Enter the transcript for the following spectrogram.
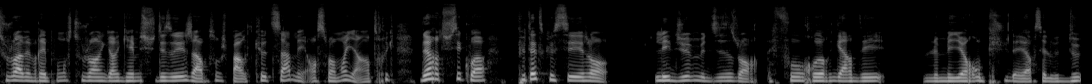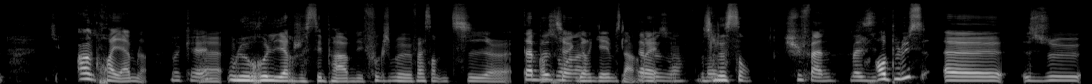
toujours la même réponse, toujours Hunger Games. Je suis désolée, j'ai l'impression que je parle que de ça, mais en ce moment il y a un truc. D'ailleurs, tu sais quoi? Peut-être que c'est genre les dieux me disent genre il faut re-regarder le meilleur opus. D'ailleurs, c'est le 2 qui est incroyable. Ok. Euh, ou le relire, je sais pas, mais il faut que je me fasse un petit. Euh, T'as besoin. Hunger Games là. T'as besoin. Je le sens. Je suis fan, vas-y. En plus, euh, je...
